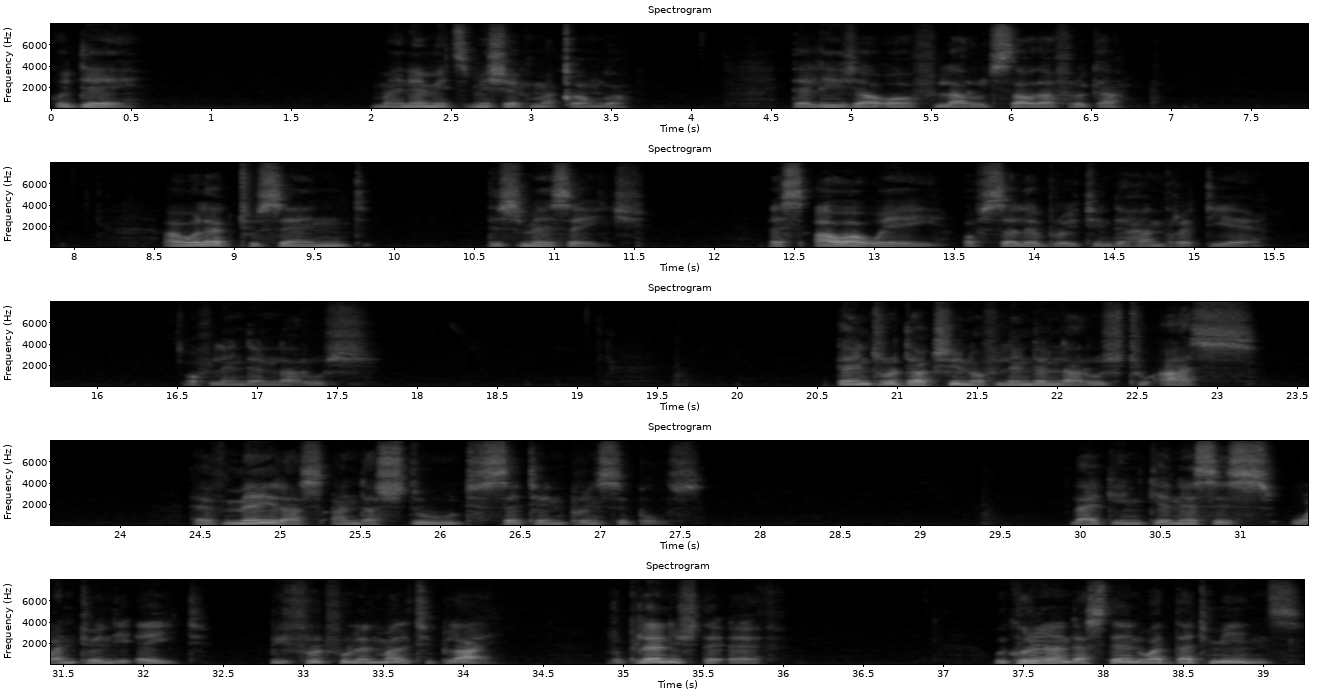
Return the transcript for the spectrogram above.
Good day. My name is Mishek Makongo, the leader of LaRouche, South Africa. I would like to send this message as our way of celebrating the 100th year of Lyndon LaRouche. The introduction of Lyndon LaRouche to us have made us understood certain principles. Like in Genesis 1.28, be fruitful and multiply, replenish the earth. We couldn't understand what that means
